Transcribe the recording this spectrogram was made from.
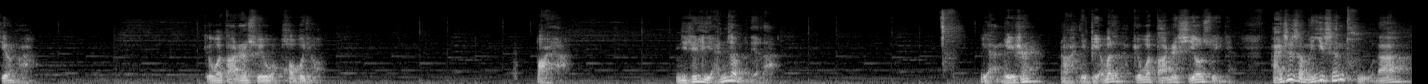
静啊，给我打点水，我泡个脚。爸呀，你这脸怎么的了？脸没事啊，你别问了，给我打点洗脚水去。哎，这怎么一身土呢？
